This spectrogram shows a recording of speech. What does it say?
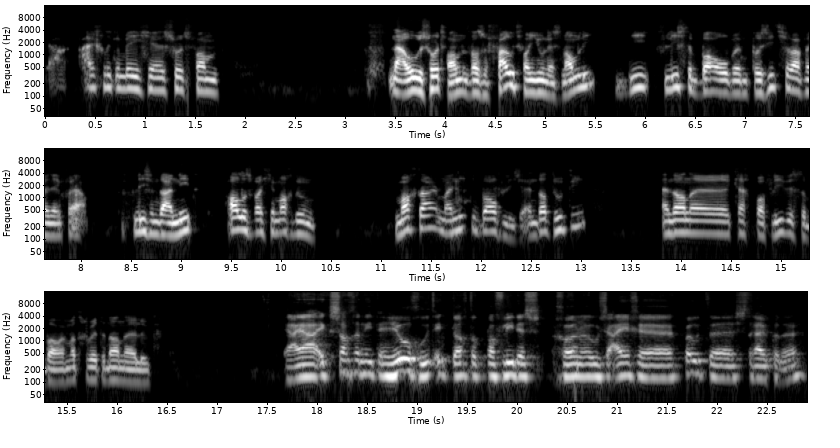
ja, eigenlijk een beetje een soort van... Nou, een soort van? Het was een fout van Younes Namli. Die verliest de bal op een positie waarvan je denkt van, ja, verlies hem daar niet. Alles wat je mag doen, mag daar, maar niet die bal verliezen. En dat doet hij. En dan eh, krijgt Pavlidis de bal. En wat gebeurt er dan, eh Luc? Ja, ja, ik zag het niet heel goed. Ik dacht dat Pavlidis gewoon over zijn eigen poten struikelde.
